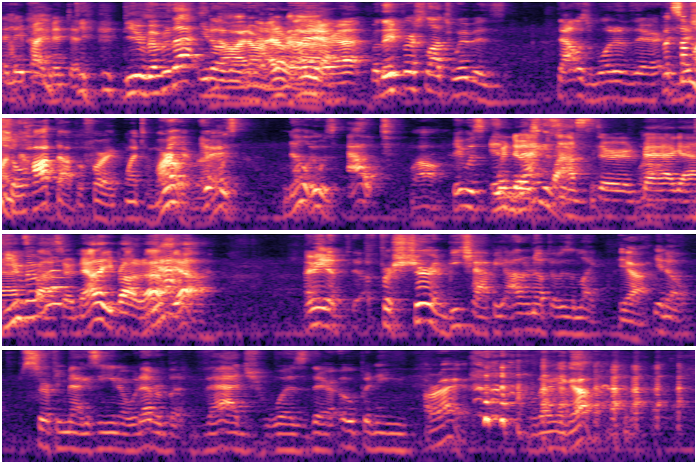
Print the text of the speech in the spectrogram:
And they probably meant Do it. you, do you remember that? You don't. No, I don't that. I don't remember remember that. that. When they first launched women's, that was one of their. But initial, someone caught that before it went to Bro, market, right? It was no, it was out. wow. It was in Windows magazines. plastered, Wow. mag Do you ads remember that? plastered. Now that you brought it up, Yeah. yeah. I mean, uh, for sure in Beach Happy. I don't know if it was in like Yeah. you know surfing magazine or whatever, but Vag was their opening. All right. Well, there you go.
